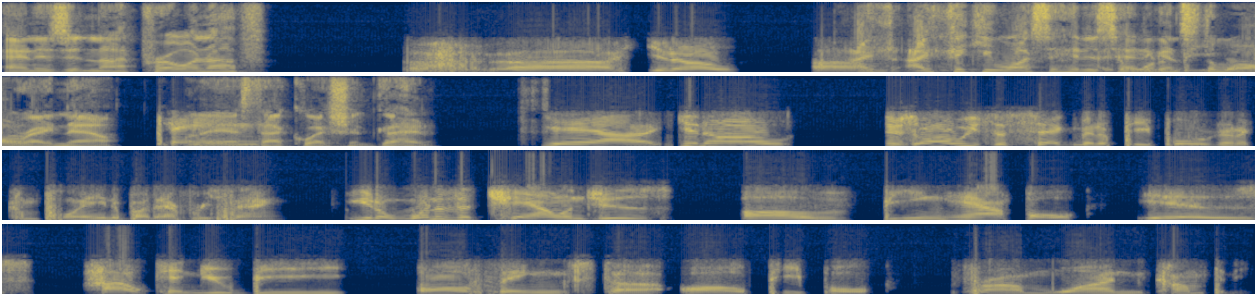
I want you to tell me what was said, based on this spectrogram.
And is it not pro enough? Uh, you know, um, I, th- I, think he wants to hit his head against the wall right now pain. when I ask that question. Go ahead. Yeah, you know, there's always a segment of people who are going to complain about everything. You know, one of the challenges of being Apple is how can you be all things to all people from one company?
